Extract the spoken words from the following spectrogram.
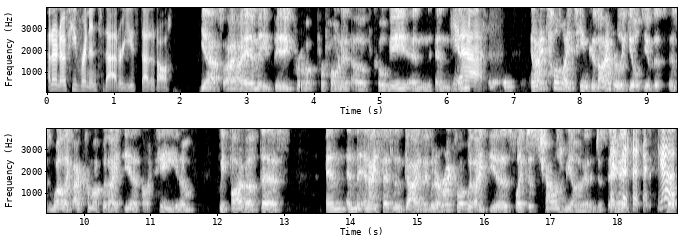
I don't know if you've run into that or used that at all yes, I, I, am a big pro- proponent of Covey, and and yeah, and, and, and I tell my team because I'm really guilty of this as well. Like I come up with ideas, I'm like, hey, you know, we thought about this, and and and I said to them, guys, like whenever I come up with ideas, like just challenge me on it and just say, hey, yeah. Well,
